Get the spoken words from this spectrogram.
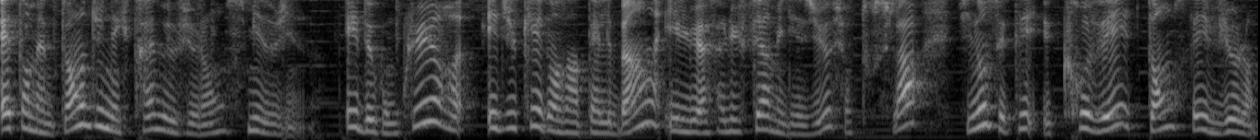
est en même temps d'une extrême violence misogyne. Et de conclure, éduquée dans un tel bain, il lui a fallu fermer les yeux sur tout cela, sinon c'était crever tant c'est violent.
